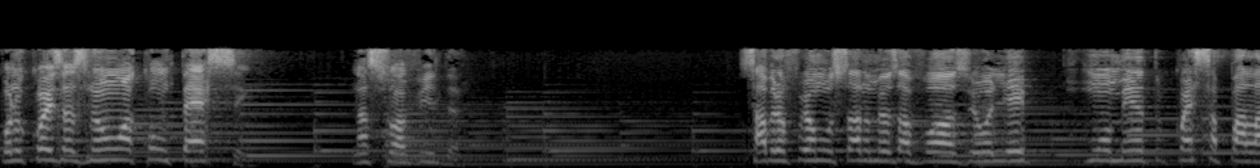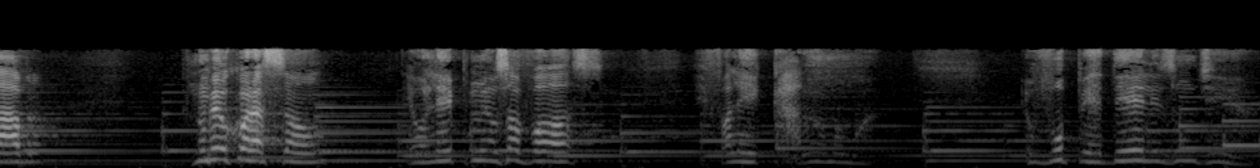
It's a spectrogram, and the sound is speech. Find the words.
quando coisas não acontecem na sua vida. Sabe, eu fui almoçar nos meus avós, eu olhei um momento com essa palavra no meu coração. Eu olhei para meus avós falei: caramba, mano, eu vou perder eles um dia.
